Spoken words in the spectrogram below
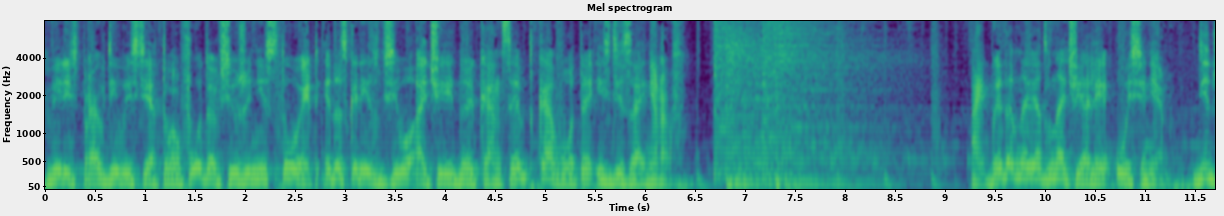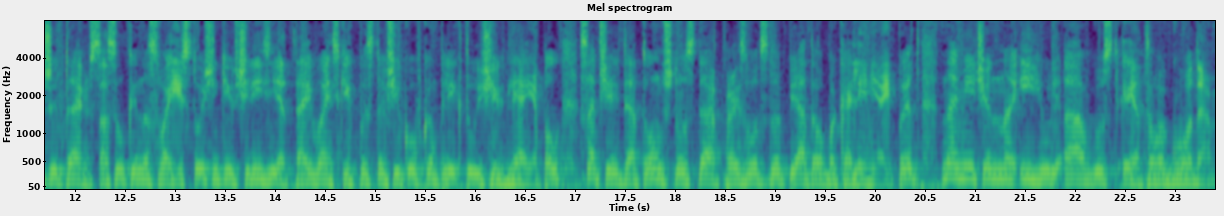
Верить правдивости этого фото все же не стоит, это скорее всего очередной концепт кого-то из дизайнеров iPad обновят в начале осени. DigiTimes со ссылкой на свои источники в череде тайваньских поставщиков комплектующих для Apple сообщает о том, что старт производства пятого поколения iPad намечен на июль-август этого года.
